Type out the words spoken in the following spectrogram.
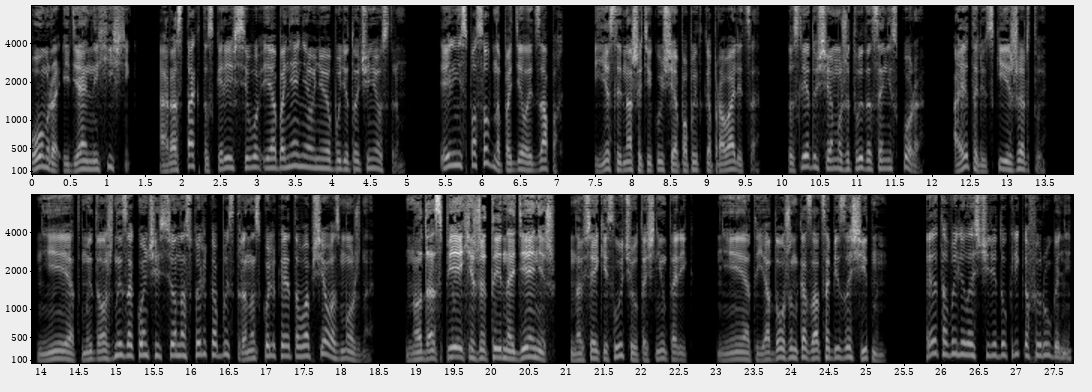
Омра – идеальный хищник. А раз так, то, скорее всего, и обоняние у нее будет очень острым. Эль не способна подделать запах. И если наша текущая попытка провалится, то следующая может выдаться не скоро. А это людские жертвы. Нет, мы должны закончить все настолько быстро, насколько это вообще возможно. Но доспехи же ты наденешь, на всякий случай уточнил Тарик. Нет, я должен казаться беззащитным. Это вылилось в череду криков и ругани.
